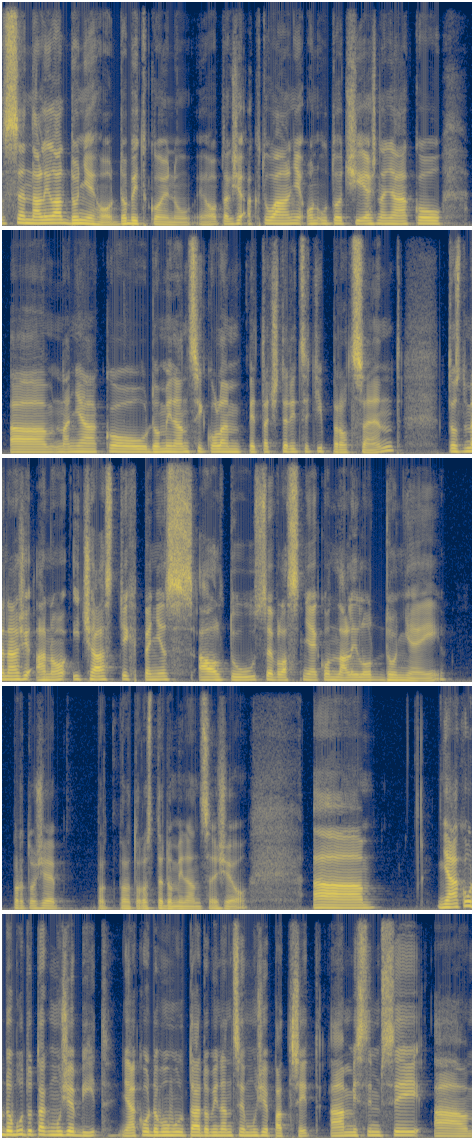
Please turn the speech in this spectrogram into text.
se nalila do něho, do Bitcoinu, jo? takže aktuálně on útočí až na nějakou, na nějakou dominanci kolem 45%, to znamená, že ano, i část těch peněz z altů se vlastně jako nalilo do něj, protože proto roste dominance, že jo. A Nějakou dobu to tak může být, nějakou dobu mu ta dominance může patřit a myslím si, a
